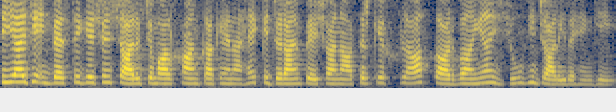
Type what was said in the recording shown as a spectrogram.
टीआईजी इन्वेस्टिगेशन शारिक जमाल खान का कहना है कि जराइम पेशा नासिर के खिलाफ कार्रवाइयाँ यूँ ही जारी रहेंगी।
